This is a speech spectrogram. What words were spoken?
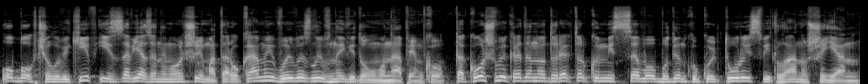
Обох чоловіків із зав'язаними очима та руками вивезли в невідомому напрямку. Також викрадено директорку місцевого будинку культури Світлану Шиян.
